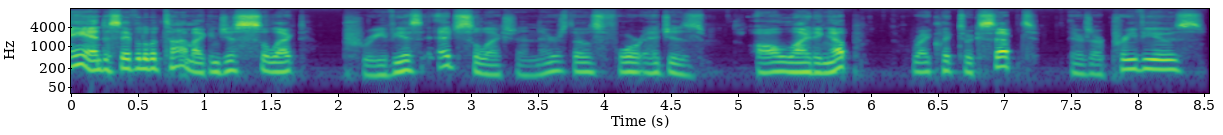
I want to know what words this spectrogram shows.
And to save a little bit of time, I can just select previous edge selection. There's those four edges all lighting up. Right click to accept. There's our previews.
